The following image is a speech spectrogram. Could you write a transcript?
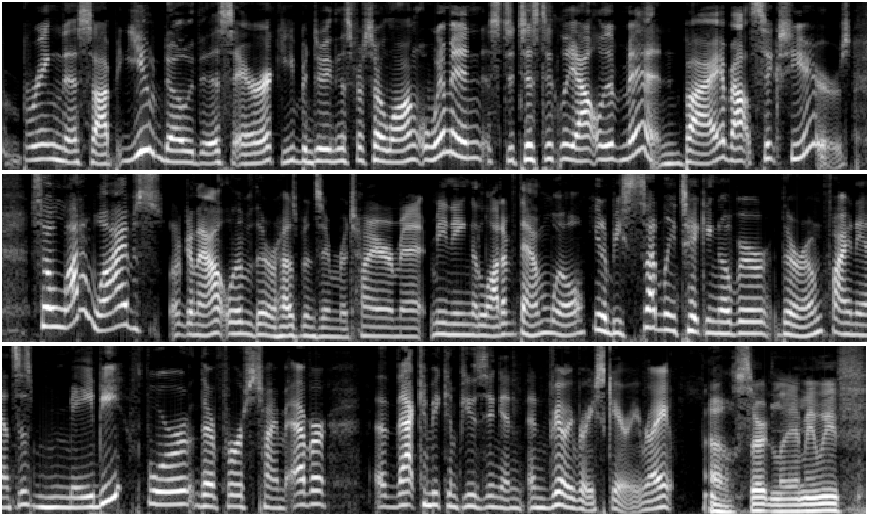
to bring this up. You know this, Eric. You've been doing this for so long. Women statistically outlive men by about six years. So a lot of wives are going to outlive their husbands in retirement, meaning a lot of them will, you know, be suddenly taking over their own finances, maybe for their first time ever. Uh, that can be confusing and, and very, very scary, right? Oh, certainly. I mean, we've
